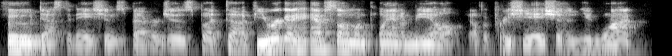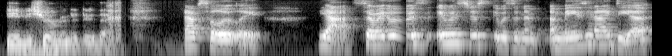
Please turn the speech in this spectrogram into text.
food, destinations, beverages. But uh, if you were going to have someone plan a meal of appreciation, you'd want Amy Sherman to do that. Absolutely. Yeah. So it was it was just it was an amazing idea.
